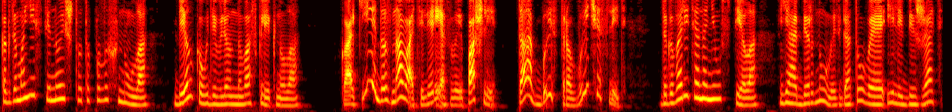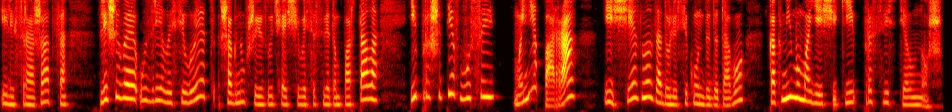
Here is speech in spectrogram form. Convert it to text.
как за моей спиной что-то полыхнуло. Белка удивленно воскликнула. «Какие дознаватели резвые пошли! Так быстро вычислить!» Договорить она не успела. Я обернулась, готовая или бежать, или сражаться — Плешивая узрела силуэт, шагнувший из лучащегося светом портала, и, прошипев в усы «Мне пора!», исчезла за долю секунды до того, как мимо моей щеки просвистел нож.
